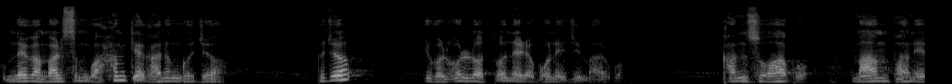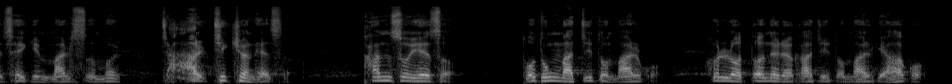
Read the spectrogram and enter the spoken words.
그럼 내가 말씀과 함께 가는 거죠. 그죠? 이걸 홀로 떠내려 보내지 말고 간수하고 마음판에 새긴 말씀을 잘 지켜내서 간수해서 도둑 맞지도 말고 흘러 떠내려 가지도 말게 하고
